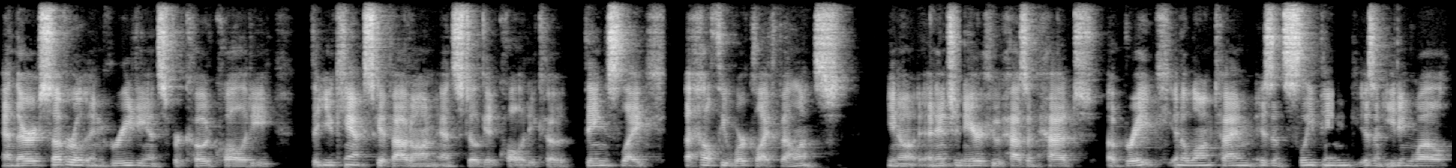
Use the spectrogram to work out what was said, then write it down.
And there are several ingredients for code quality that you can't skip out on and still get quality code. Things like a healthy work life balance, you know an engineer who hasn't had a break in a long time isn't sleeping isn't eating well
